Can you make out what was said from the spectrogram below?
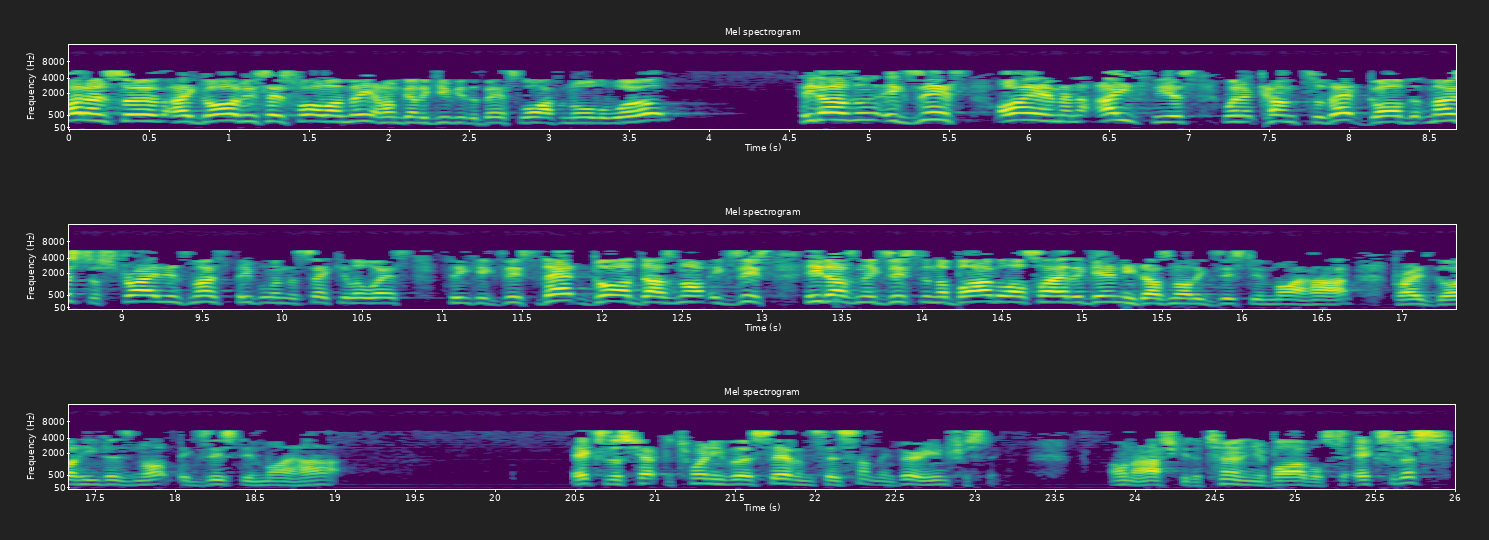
I don't serve a God who says, follow me and I'm going to give you the best life in all the world. He doesn't exist. I am an atheist when it comes to that God that most Australians, most people in the secular West think exists. That God does not exist. He doesn't exist in the Bible. I'll say it again. He does not exist in my heart. Praise God, He does not exist in my heart. Exodus chapter 20 verse 7 says something very interesting. I want to ask you to turn in your Bibles to Exodus.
